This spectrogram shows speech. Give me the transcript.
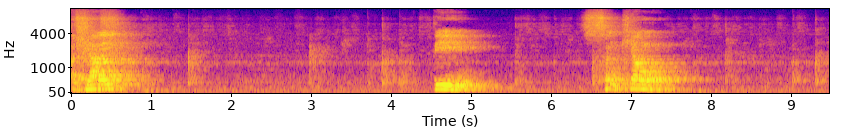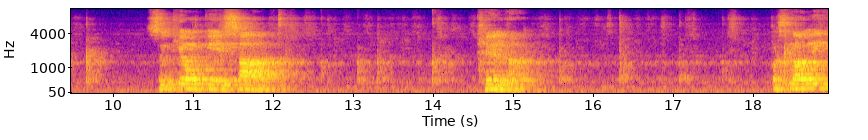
अध्याय तीन संख्याओं संख्याओं के साथ खेलना। प्रश्नावली।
